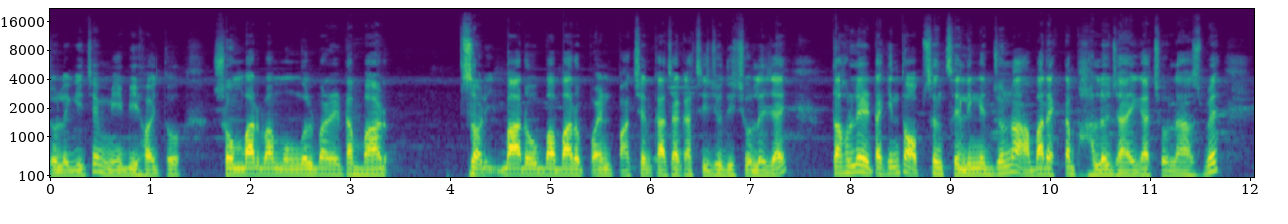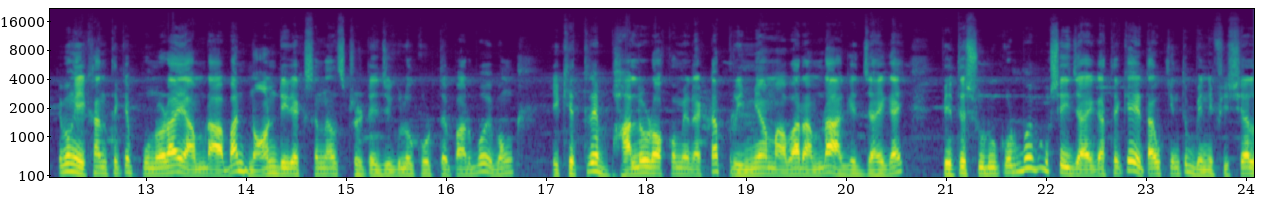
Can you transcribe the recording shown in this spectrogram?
চলে গিয়েছে। মেবি হয়তো সোমবার বা মঙ্গলবার এটা বার সরি বারো বা বারো পয়েন্ট পাঁচের কাছাকাছি যদি চলে যায় তাহলে এটা কিন্তু অপশন সেলিংয়ের জন্য আবার একটা ভালো জায়গা চলে আসবে এবং এখান থেকে পুনরায় আমরা আবার নন ডিরেকশনাল স্ট্র্যাটেজিগুলো করতে পারব এবং এক্ষেত্রে ভালো রকমের একটা প্রিমিয়াম আবার আমরা আগের জায়গায় পেতে শুরু করব এবং সেই জায়গা থেকে এটাও কিন্তু বেনিফিশিয়াল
